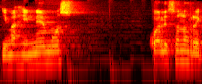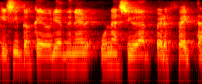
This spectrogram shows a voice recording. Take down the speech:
imaginemos cuáles son los requisitos que debería tener una ciudad perfecta.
